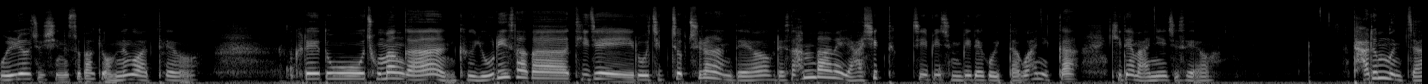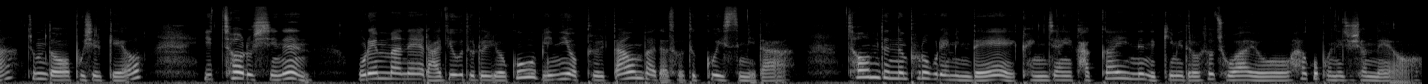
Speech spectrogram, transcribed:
올려주시는 수밖에 없는 것 같아요. 그래도 조만간 그 요리사가 DJ로 직접 출연한대요. 그래서 한밤에 야식 특집이 준비되고 있다고 하니까 기대 많이 해주세요. 다른 문자 좀 더 보실게요. 이철우 씨는 오랜만에 라디오 들으려고 미니 어플 다운받아서 듣고 있습니다. 처음 듣는 프로그램인데 굉장히 가까이 있는 느낌이 들어서 좋아요 하고 보내주셨네요.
